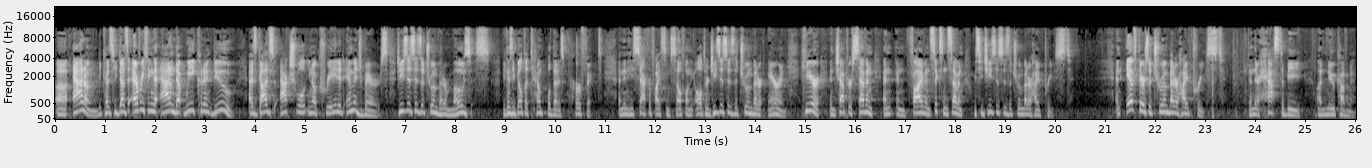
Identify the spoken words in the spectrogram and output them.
uh, Adam because he does everything that Adam that we couldn't do as God's actual, you know, created image bearers. Jesus is a true and better Moses because he built a temple that is perfect. And then he sacrificed himself on the altar. Jesus is the true and better Aaron. Here in chapter 7 and, and 5 and 6 and 7, we see Jesus is the true and better high priest. And if there's a true and better high priest, then there has to be a new covenant.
